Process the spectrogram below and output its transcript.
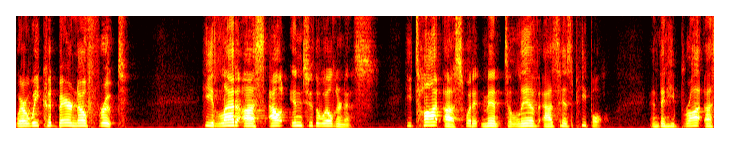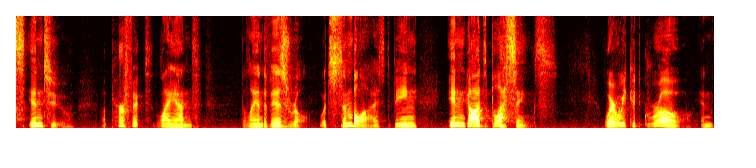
where we could bear no fruit. He led us out into the wilderness. He taught us what it meant to live as His people. And then He brought us into a perfect land, the land of Israel, which symbolized being in God's blessings, where we could grow and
